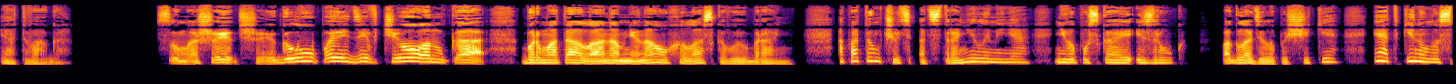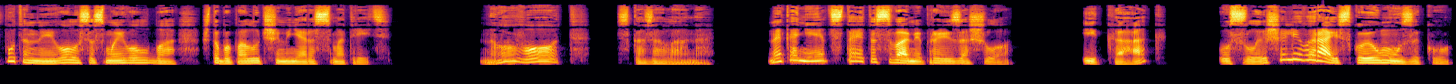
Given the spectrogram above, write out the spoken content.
и отвага. «Сумасшедшая, глупая девчонка!» — бормотала она мне на ухо ласковую брань, а потом чуть отстранила меня, не выпуская из рук, погладила по щеке и откинула спутанные волосы с моего лба, чтобы получше меня рассмотреть. «Ну вот», — сказала она, — «наконец-то это с вами произошло. И как? Услышали вы райскую музыку?»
